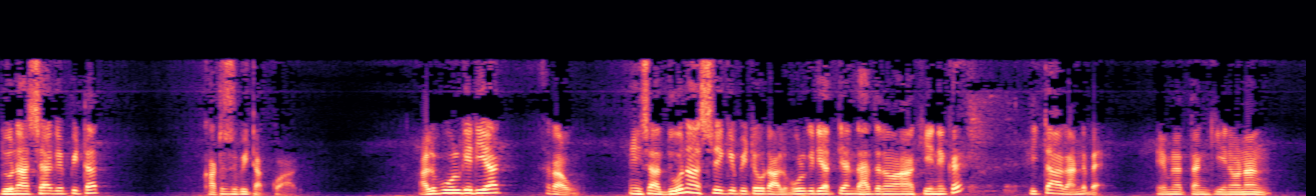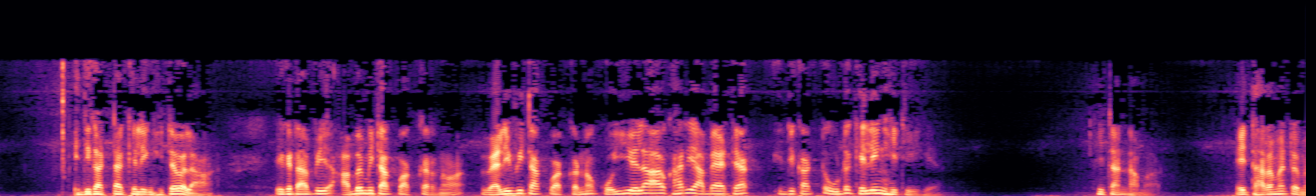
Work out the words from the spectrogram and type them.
දුවන අශ්වයාගේ පිටත් කටුසු පිටක් වාගේ. අලුපෝල් ගෙඩියක් රවුම්. ඒ නිසා දුවන අශ්වයෙක්ගේ පිට උඩ අලුපෝල් ගෙඩියක් තියන්න හදනවා කියන එක හිතා ගන්න බෑ. එහෙම නැත්නම් කියනවනම් ඉදිකට්ටක් කෙලින් හිටවලා ඒකට අපි අබ මිටක් වක් කරනවා වැලි පිටක් වක් කරනවා කොයි වෙලාවක හරි අබ ඇටයක් ඉදිකට්ට උඩ කෙලින් හිටී කිය. හිතන්න අමාරු. ඒ තරමටම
